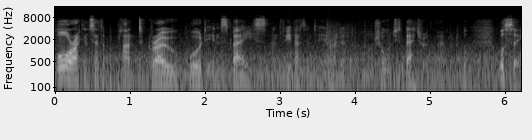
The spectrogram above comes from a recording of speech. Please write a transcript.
Or I can set up a plant to grow wood in space and feed that into here. I don't, I'm not sure which is better at the moment. We'll, we'll see.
